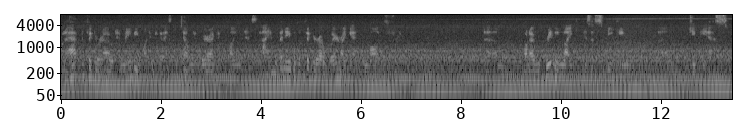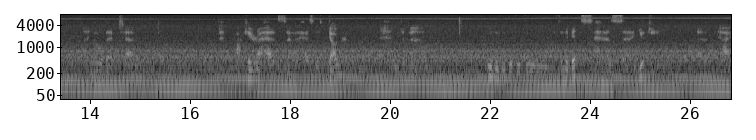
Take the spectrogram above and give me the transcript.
What I have to figure out, and maybe one of you guys can tell me where I can find this, I haven't been able to figure out where I get mods from. Um, what I would really like is a speaking um, GPS. I know that um, that Akira has uh, has his Doug, and um, Bits has uh, Yuki. Uh, I,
